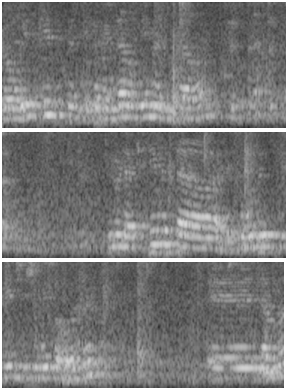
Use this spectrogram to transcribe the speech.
להוריד פיזית את המיתר מי מהגיטרה. כאילו להקטין את כמות הצלילים ששומעים באוזן. למה?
